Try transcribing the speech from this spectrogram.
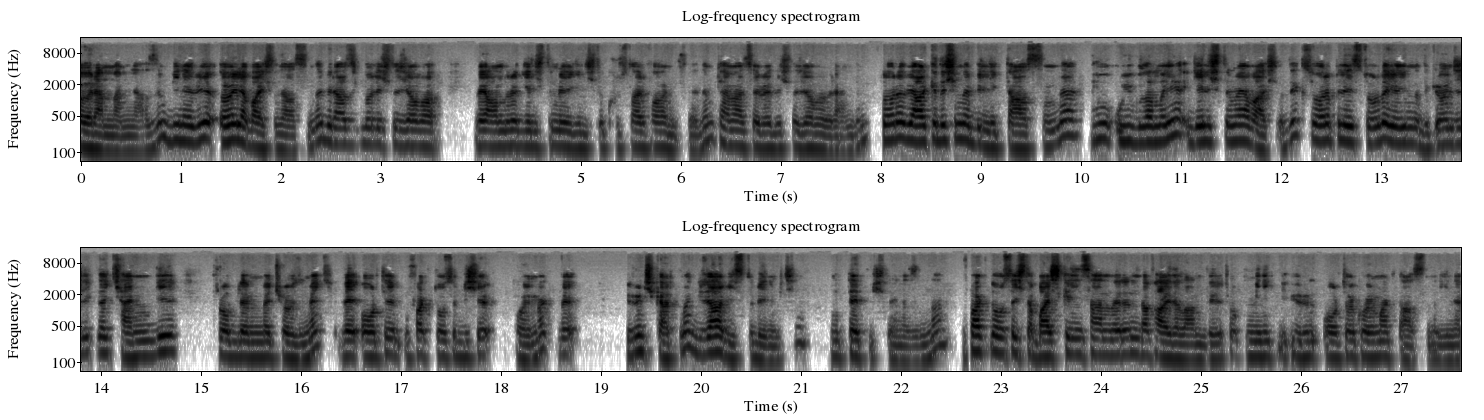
öğrenmem lazım. Bir nevi öyle başladı aslında. Birazcık böyle işte Java ve Android geliştirme ilgili işte kurslar falan istedim. Temel seviyede işte Java öğrendim. Sonra bir arkadaşımla birlikte aslında bu uygulamayı geliştirmeye başladık. Sonra Play Store'da yayınladık. Öncelikle kendi problemime çözmek ve ortaya ufak da olsa bir şey koymak ve ürün çıkartmak güzel bir histi benim için. Mutlu etmişti en azından. Ufak da olsa işte başka insanların da faydalandığı çok minik bir ürün ortaya koymak da aslında yine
